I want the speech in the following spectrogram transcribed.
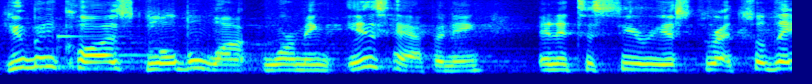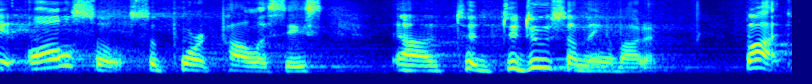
human caused global warming is happening and it's a serious threat. So they also support policies uh, to, to do something about it. But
